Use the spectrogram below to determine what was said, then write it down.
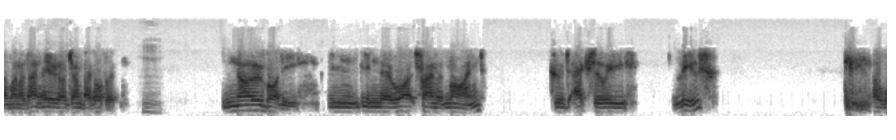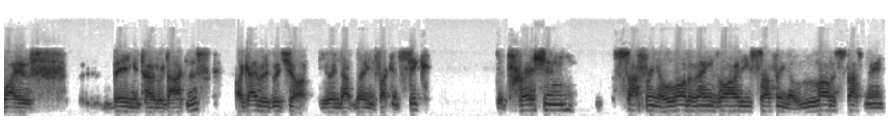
and when I don't need it, I jump back off it. Mm. Nobody in in their right frame of mind could actually live a way of being in total darkness. I gave it a good shot. You end up being fucking sick, depression, suffering a lot of anxiety, suffering a lot of stuff, man.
